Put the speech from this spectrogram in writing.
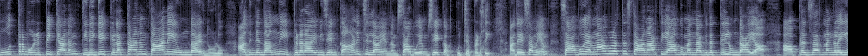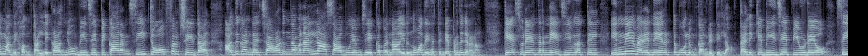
മൂത്രമൊഴിപ്പിക്കാനും തിരികെ കിടത്താനും താനേ ഉണ്ടായിരുന്നുള്ളൂ. അതിന്റെ നന്ദി പിണറായി വിജയൻ കാണിച്ചില്ല എന്നും സാബു എം ജേക്കബ് കുറ്റപ്പെടുത്തി. അതേസമയം സാബു എറണാകുളത്ത് സ്ഥാനാർത്ഥിയാകുമെന്ന വിധത്തിൽ ഉണ്ടായ പ്രചരണങ്ങളെയും അദ്ദേഹം തള്ളിക്കളഞ്ഞു. ബി ജെ പിക്കാരൻ സീറ്റ് ഓഫർ ചെയ്താൽ അത് കണ്ട് ചാടുന്നവനല്ല സാബു എം ജേക്കബ് എന്നായിരുന്നു അദ്ദേഹത്തിന്റെ പ്രതികരണം. കെ സുരേന്ദ്രനെ ജീവിതത്തിൽ ഇന്നേ വരെ നേരിട്ട് പോലും കണ്ടിട്ടില്ല. തനിക്ക് ബി ജെ പിയുടെയോ സി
